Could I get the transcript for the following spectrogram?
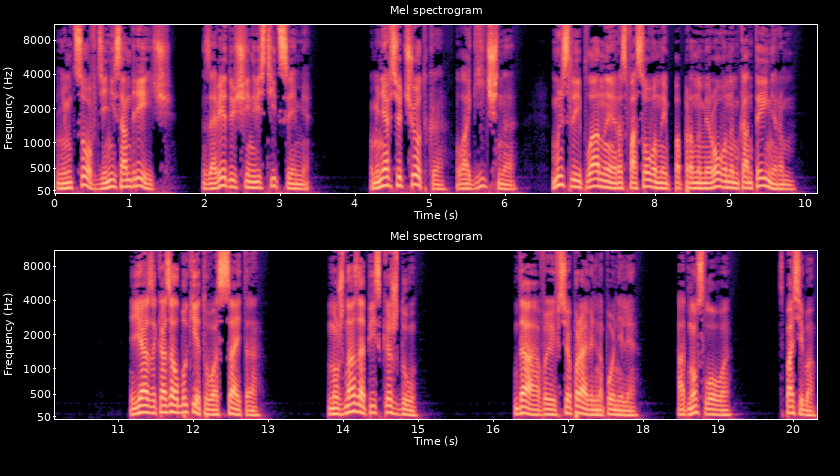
Немцов Денис Андреевич, заведующий инвестициями. У меня все четко, логично. Мысли и планы расфасованы по пронумерованным контейнерам. Я заказал букет у вас с сайта. Нужна записка «Жду». Да, вы все правильно поняли. Одно слово. Спасибо.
